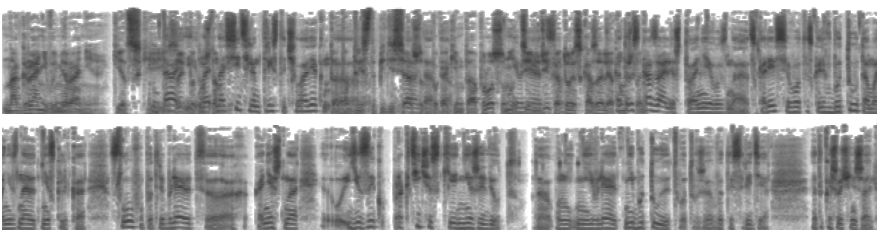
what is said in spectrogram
на грани вымирания, кетский да, язык, потому что носителем 300 человек. да, там э, 350, да, что-то да, по да. каким-то опросам, ну, те людей, которые сказали о том, которые что... они- сказали, что они его знают. Скорее всего, так сказать, в быту там они знают несколько слов, употребляют. э, Конечно, язык практически не живет, да, он не является, не бытует вот уже в этой среде. Это, конечно, очень жаль.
